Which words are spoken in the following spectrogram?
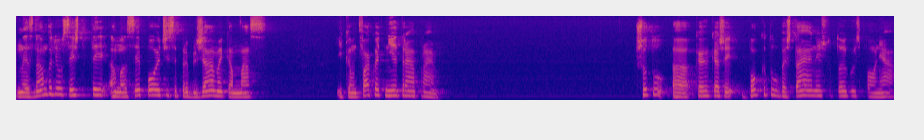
не знам дали усещате, ама все повече се приближаваме към нас и към това, което ние трябва да правим. Защото, а, как да кажа, Бог като обещая нещо, Той го изпълнява.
